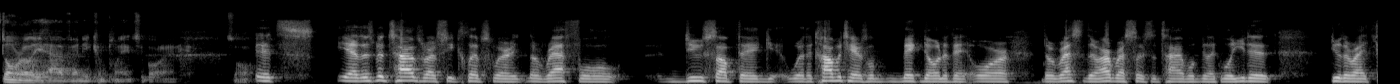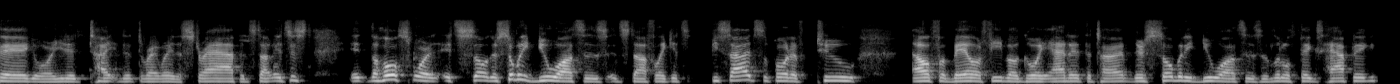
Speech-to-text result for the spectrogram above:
don't really have any complaints about it so. It's yeah there's been times where i've seen clips where the ref will do something where the commentators will make note of it or the rest of the arm wrestlers at the time will be like well you didn't do the right thing or you didn't tighten it the right way the strap and stuff. It's just it the whole sport it's so there's so many nuances and stuff. Like it's besides the point of two alpha male or female going at it at the time there's so many nuances and little things happening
